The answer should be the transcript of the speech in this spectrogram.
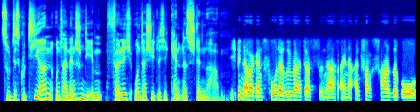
zu diskutieren unter Menschen, die eben völlig unterschiedliche Kenntnisstände haben. Ich bin aber ganz froh darüber, dass nach einer Anfangsphase, wo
